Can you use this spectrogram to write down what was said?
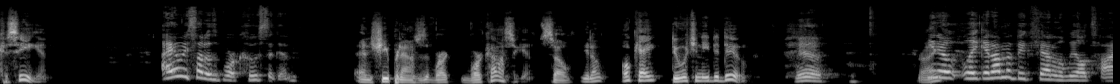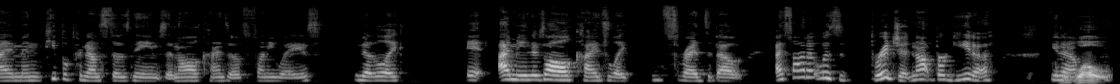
Kosigan. I always thought it was Vorkosigan. And she pronounces it Vor- Vorkosigan. So, you know, okay, do what you need to do, yeah. Right? You know, like, and I'm a big fan of the Wheel of Time, and people pronounce those names in all kinds of funny ways. You know, like, it. I mean, there's all kinds of like threads about. I thought it was Bridget, not Birgitta. You know, Whoa.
